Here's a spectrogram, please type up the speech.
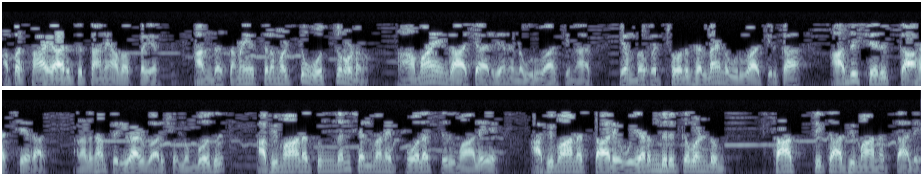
அப்ப தாயாருக்குத்தானே அவ பெயர். அந்த சமயத்துல மட்டும் ஒத்துணுடணும் ஆமா எங்க ஆச்சாரியன் என்ன உருவாக்கினார். எம்ப பெற்றோர்கள் எல்லாம் என்ன உருவாக்கியிருக்கா? அது செருக்காக சேராது அதனாலதான் பெரியாழ்வார் சொல்லும் போது அபிமான துங்கன் செல்வனைப் போல திருமாலே அபிமானத்தாலே உயர்ந்திருக்க வேண்டும். சாத்விக அபிமானத்தாலே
